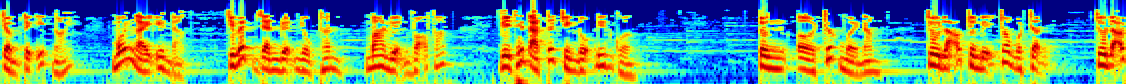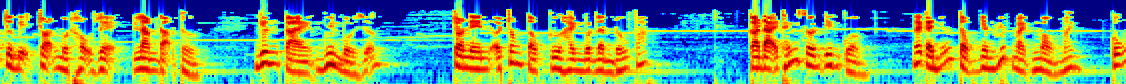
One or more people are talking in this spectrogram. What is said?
trầm tĩnh ít nói, Mỗi ngày yên lặng, Chỉ biết rèn luyện nhục thân, Ma luyện võ pháp, Vì thế đạt tới trình độ điên cuồng. Từng ở trước 10 năm Trừ lão chuẩn bị cho một trận. Trừ lão chuẩn bị chọn một hậu duệ làm đạo tử, Nhưng tài nguyên bồi dưỡng. Cho nên ở trong tộc cử hành một lần đấu pháp, Cả đại thánh sơn điên cuồng, Ngay cả những tộc nhân huyết mạch mỏng manh Cũng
